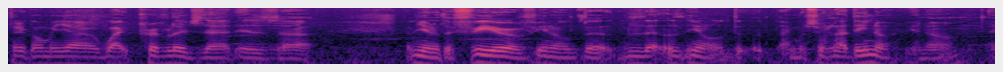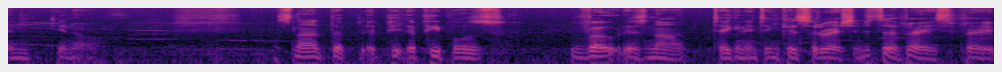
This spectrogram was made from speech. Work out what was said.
comillas, white privilege that is, uh, you know, the fear of, you know, the, you know, the, hay muchos latinos, you know, and, you know, it's not the, the, people's vote is not taken into consideration. It's a very, very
